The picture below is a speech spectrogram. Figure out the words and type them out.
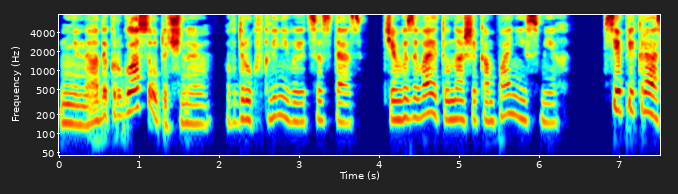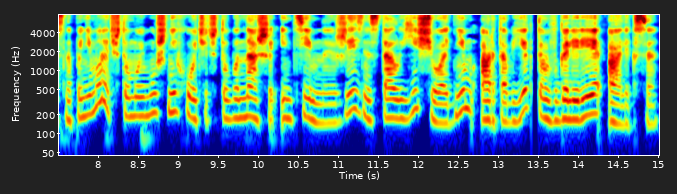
«Не надо круглосуточную», — вдруг вклинивается Стас, чем вызывает у нашей компании смех. Все прекрасно понимают, что мой муж не хочет, чтобы наша интимная жизнь стала еще одним арт-объектом в галерее Алекса.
